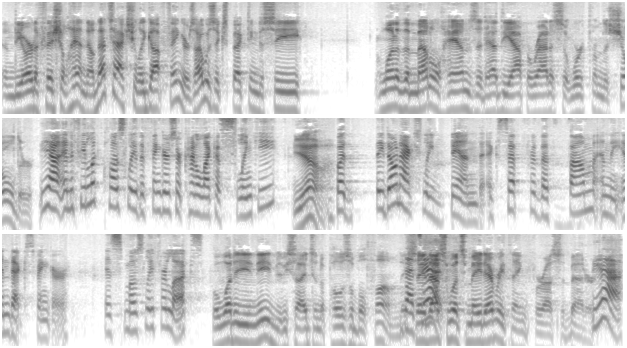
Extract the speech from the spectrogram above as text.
And the artificial hand. Now that's actually got fingers. I was expecting to see one of the metal hands that had the apparatus that worked from the shoulder. Yeah, and if you look closely, the fingers are kind of like a slinky, Yeah. but they don't actually bend except for the thumb and the index finger. It's mostly for looks. Well, what do you need besides an opposable thumb? They That's say it. that's what's made everything for us better. Yeah,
